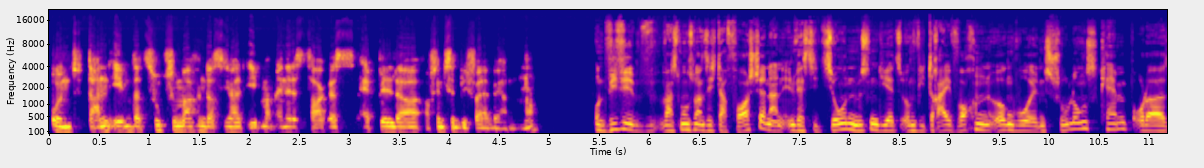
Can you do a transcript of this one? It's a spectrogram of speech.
und dann eben dazu zu machen, dass sie halt eben am Ende des Tages App-Builder auf dem Simplifier werden. Ne? Und wie viel, was muss man sich da vorstellen an Investitionen? Müssen die jetzt irgendwie drei Wochen irgendwo ins Schulungscamp oder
